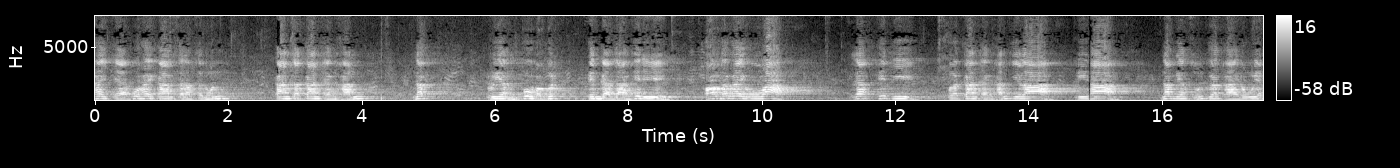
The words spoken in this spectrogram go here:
ให้แก่ผู้ให้การสนับสนุน การจัดการแข่งขัน นักเรียนผู้ประพฤติเป็นแบบอย่างที่ดี พร้อมทั้งให้โอวาทและพิธีเปิดการแข่งขันกีฬาลีทานักเรียนศูนย์เครือข่ายโรงเรียน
